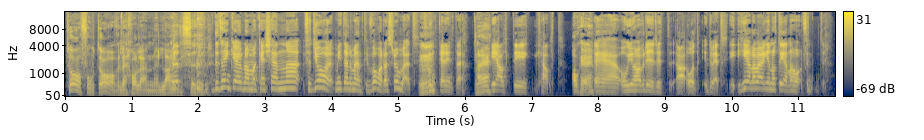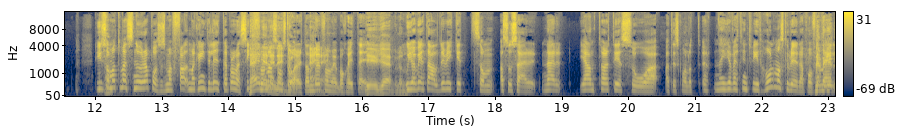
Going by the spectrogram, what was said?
ta fota av eller hålla en live-feed. Det tänker jag ibland man kan känna, för att jag har, mitt element i vardagsrummet funkar inte. Mm. Nej. Det är alltid kallt. Okej. Eh, och jag har vridit, ja, åt, du vet, hela vägen åt ena hållet. Det är ju som att de här snurrar på sig, så man, fa- man kan ju inte lita på de här siffrorna nej, nej, som nej, står, utan nej, det nej. får man ju bara skita i. Det är ju djävulen. Och jag vet aldrig vilket som, alltså så här, när, jag antar att det är så att det ska vara något, öpp- nej jag vet inte vilket håll man ska vrida på för Nej, att det men heller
